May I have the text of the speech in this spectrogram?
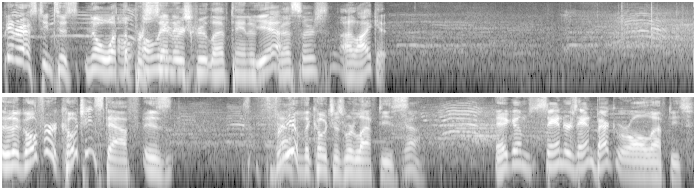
Be interesting to know what the O- percentage. Only recruit left-handed Yeah. wrestlers. I like it. the Gopher coaching staff is three Yeah. of the coaches were lefties. Yeah. Eggum, Sanders, and Becker are all lefties.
